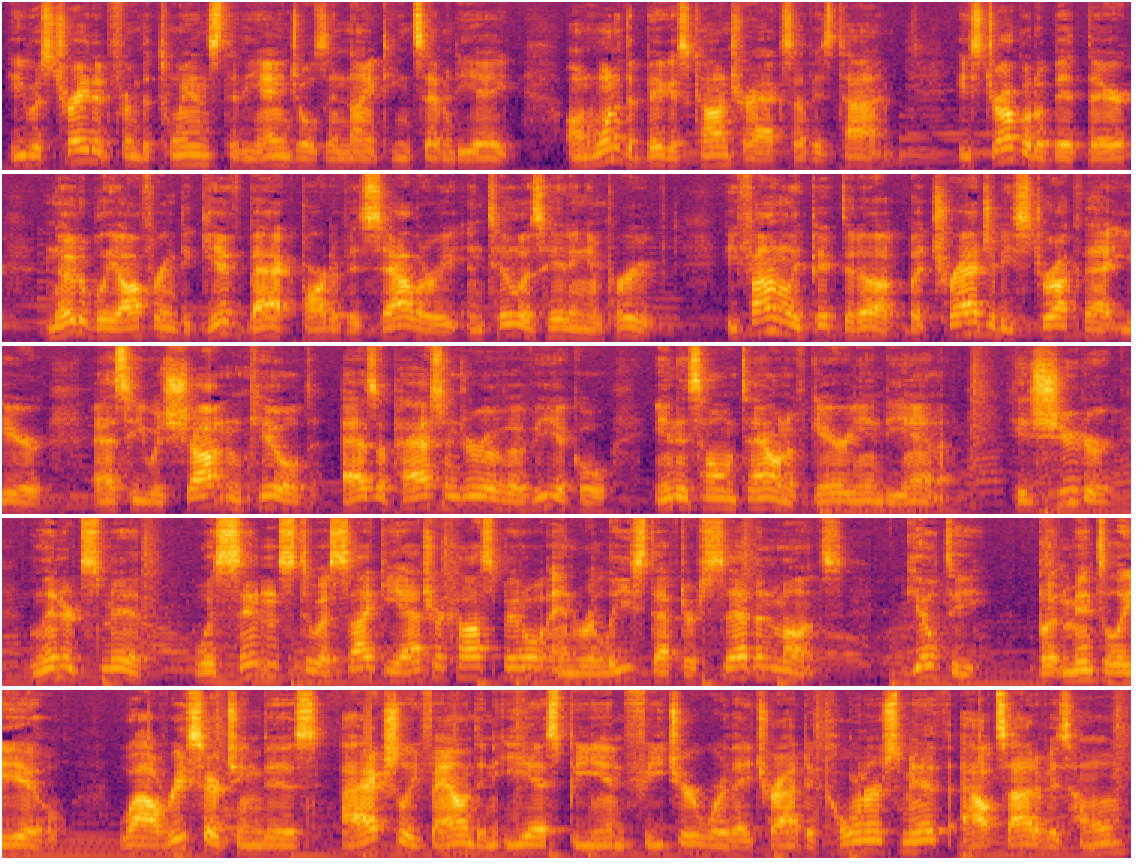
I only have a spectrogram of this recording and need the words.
He was traded from the Twins to the Angels in 1978 on one of the biggest contracts of his time. He struggled a bit there, notably offering to give back part of his salary until his hitting improved. He finally picked it up, but tragedy struck that year as he was shot and killed as a passenger of a vehicle in his hometown of Gary, Indiana. His shooter, Leonard Smith, was sentenced to a psychiatric hospital and released after seven months, guilty but mentally ill. While researching this, I actually found an ESPN feature where they tried to corner Smith outside of his home.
